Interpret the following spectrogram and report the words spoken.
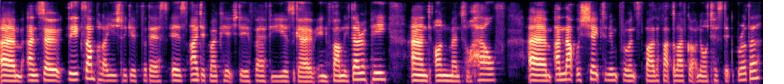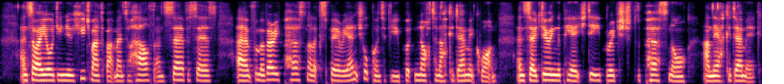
Um, and so the example I usually give for this is I did my PhD a fair few years ago in family therapy and on mental health. Um, and that was shaped and influenced by the fact that I've got an autistic brother. And so I already knew a huge amount about mental health and services um, from a very personal, experiential point of view, but not an academic one. And so doing the PhD bridged the personal and the academic,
